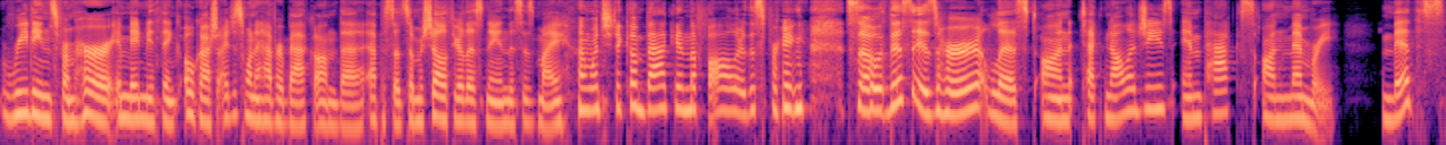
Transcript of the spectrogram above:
readings from her, it made me think, oh gosh, I just want to have her back on the episode. So, Michelle, if you're listening, this is my, I want you to come back in the fall or the spring. So, this is her list on technology's impacts on memory, myths,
